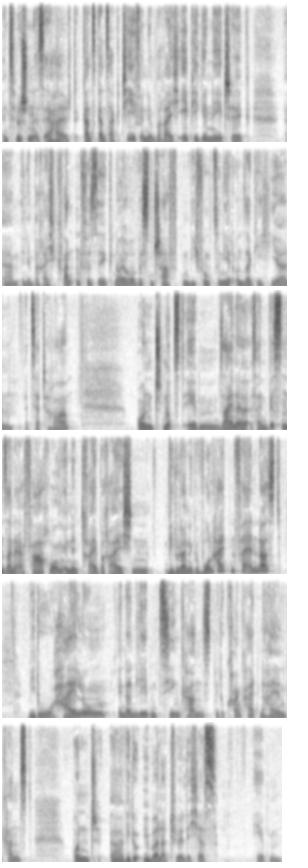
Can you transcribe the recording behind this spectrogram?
Inzwischen ist er halt ganz, ganz aktiv in dem Bereich Epigenetik, ähm, in dem Bereich Quantenphysik, Neurowissenschaften, wie funktioniert unser Gehirn etc. Und nutzt eben seine, sein Wissen, seine Erfahrung in den drei Bereichen, wie du deine Gewohnheiten veränderst, wie du Heilung in dein Leben ziehen kannst, wie du Krankheiten heilen kannst und äh, wie du Übernatürliches eben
